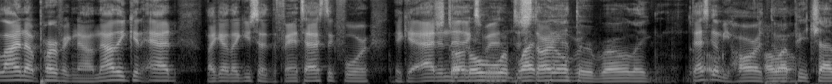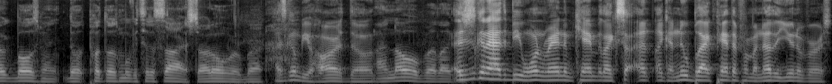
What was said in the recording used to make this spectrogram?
line up perfect now. Now they can add like like you said the Fantastic Four. They can add in the X Men. with Just Black start Panther, over. bro. Like That's gonna be hard though. R.I.P. Chadwick Boseman. Put those movies to the side. Start over, bro. That's gonna be hard though. I know, but like It's just gonna have to be one random cameo, like uh, like a new Black Panther from another universe,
